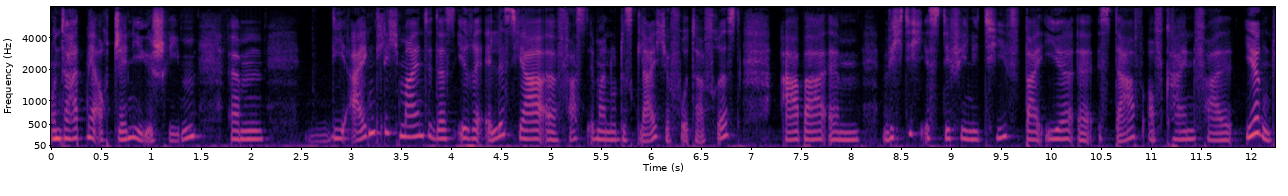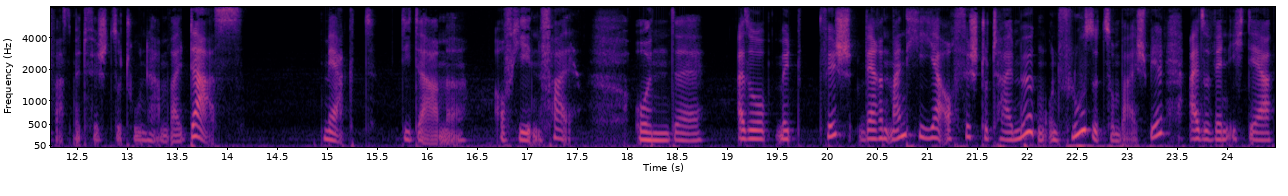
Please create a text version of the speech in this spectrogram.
Und da hat mir auch Jenny geschrieben, ähm, die eigentlich meinte, dass ihre Alice ja äh, fast immer nur das gleiche Futter frisst. Aber ähm, wichtig ist definitiv bei ihr, äh, es darf auf keinen Fall irgendwas mit Fisch zu tun haben, weil das merkt die Dame auf jeden Fall. Und äh, also mit Fisch, während manche ja auch Fisch total mögen und Fluse zum Beispiel. Also wenn ich der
